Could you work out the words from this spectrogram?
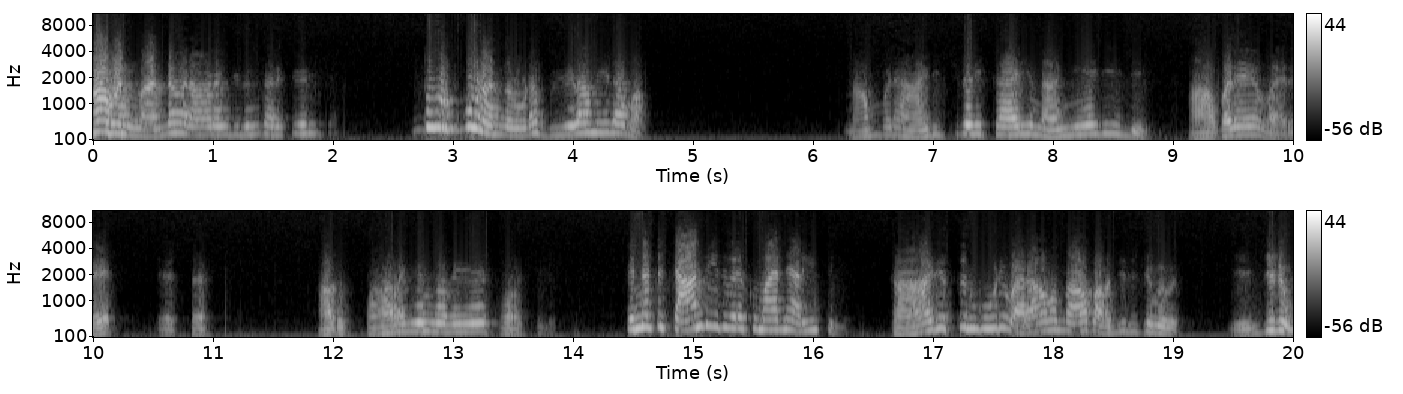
അവൻ നല്ലവനാണെങ്കിലും തിരക്കേടില്ല. ദുർഗുണങ്ങളുടെ വീളനീളമാ നമ്മുടെ അടിച്ചുതലിക്കാരി നങ്ങേരിയില്ലേ അവളെ വരെ. അത് പറയുന്നതേ കുറച്ചില്ല എന്നിട്ട് ശാന്തി ഇതുവരെ കുമാരനെ അറിയിച്ചില്ല? കാര്യസ്ഥൻ കൂടി വരാമെന്നാ പറഞ്ഞിരിക്കുന്നത്. എങ്കിലും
